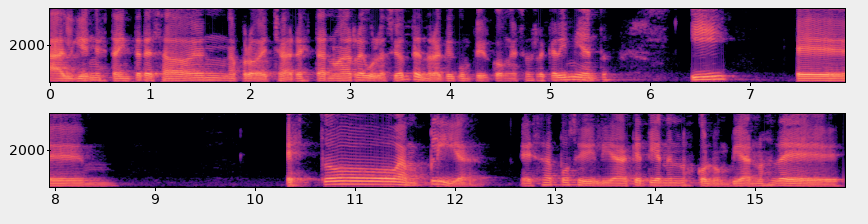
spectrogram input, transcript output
alguien está interesado en aprovechar esta nueva regulación, tendrá que cumplir con esos requerimientos. Y eh, esto amplía esa posibilidad que tienen los colombianos de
